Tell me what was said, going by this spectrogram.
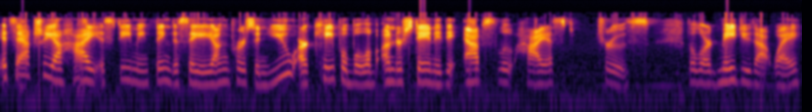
It's actually a high esteeming thing to say a young person, you are capable of understanding the absolute highest truths. The Lord made you that way.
